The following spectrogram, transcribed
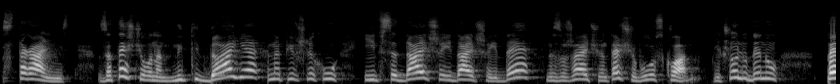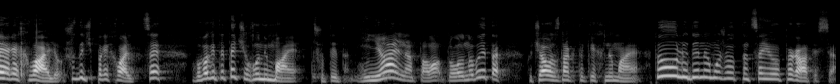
старальність, за те, що вона не кидає на півшляху і все далі і далі йде, незважаючи на те, що було складно. Якщо людину перехвалю, що значить перехвалю? Це говорити те, чого немає. Що ти там геніальна, талановита, хоча ознак таких немає, то людина може от на це і опиратися.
